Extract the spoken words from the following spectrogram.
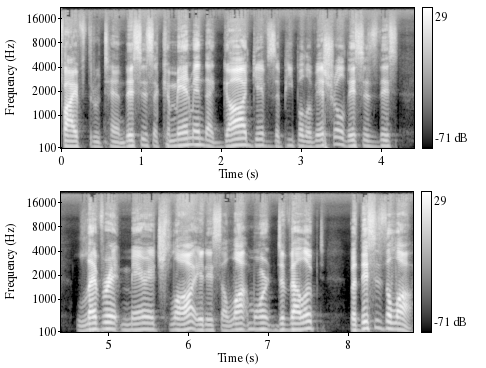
5 through 10. This is a commandment that God gives the people of Israel. This is this levirate marriage law. It is a lot more developed, but this is the law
